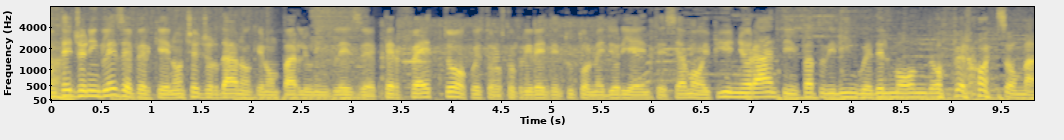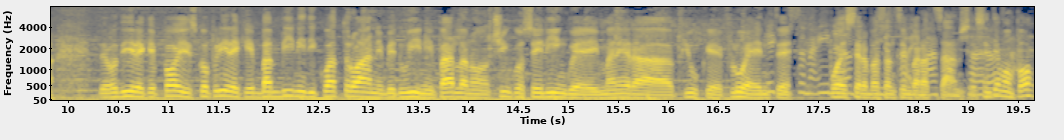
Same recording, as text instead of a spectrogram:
Conteggio in inglese perché non c'è Giordano che non parli un inglese perfetto, questo lo scoprirete in tutto il Medio Oriente, siamo i più ignoranti in fatto di lingue del mondo, però insomma devo dire che poi scoprire che bambini di 4 anni beduini parlano 5 o 6 lingue in maniera più che fluente può essere abbastanza imbarazzante. Sentiamo un po'.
